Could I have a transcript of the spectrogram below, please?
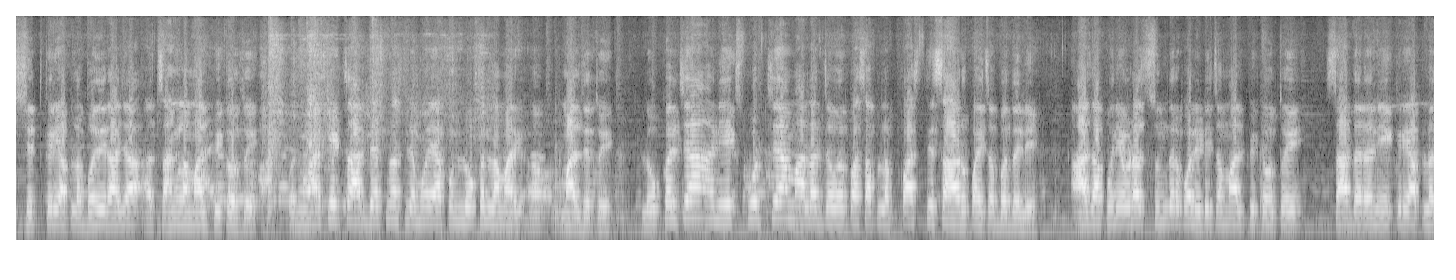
शेतकरी आपला बळीराजा चांगला माल पिकवतोय. पण मार्केटचा अभ्यास नसल्यामुळे आपण लोकलला माल देतोय. लोकलच्या आणि एक्सपोर्टच्या मालात जवळपास आपला पाच ते सहा रुपयाचा बदल आहे. आज आपण एवढा सुंदर क्वालिटीचा माल पिकवतोय साधारण एकरी आपला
